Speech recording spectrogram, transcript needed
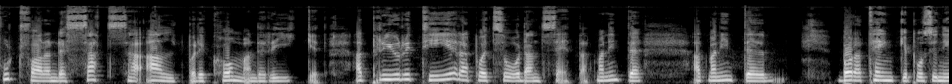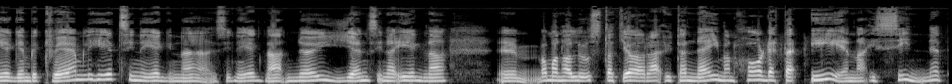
fortfarande satsa allt på det kommande riket, att prioritera på ett sådant sätt att man inte, att man inte bara tänker på sin egen bekvämlighet, sina egna, sina egna nöjen, sina egna, eh, vad man har lust att göra, utan nej, man har detta ena i sinnet,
